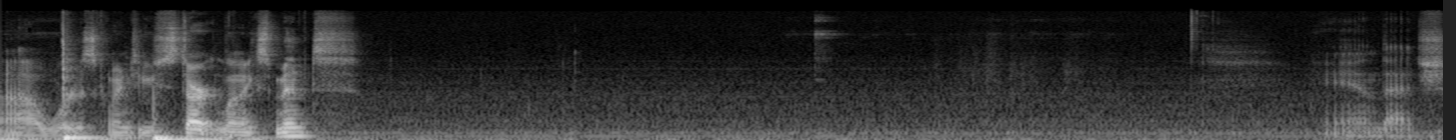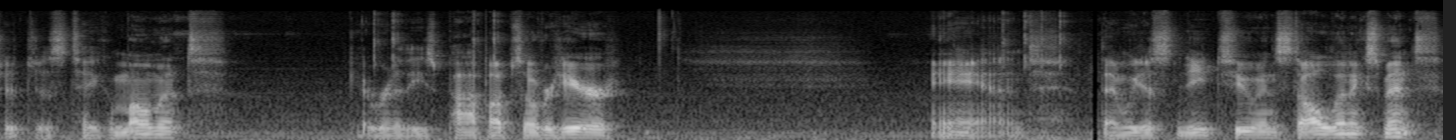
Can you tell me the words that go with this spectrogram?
uh, we're just going to start Linux Mint. And that should just take a moment. Get rid of these pop-ups over here. And then we just need to install Linux Mint.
